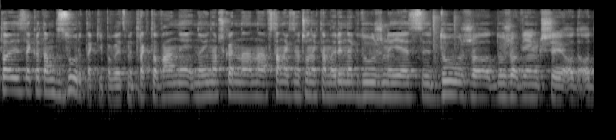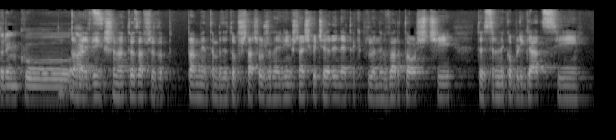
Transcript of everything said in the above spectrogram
to jest jako tam wzór taki powiedzmy traktowany. No i na przykład na, na, w Stanach Zjednoczonych tam rynek dłużny jest dużo, dużo większy od, od rynku No, akcji. największy, no to zawsze to, pamiętam, będę to przytaczał, że największy na świecie rynek taki pod wartości to jest rynek obligacji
